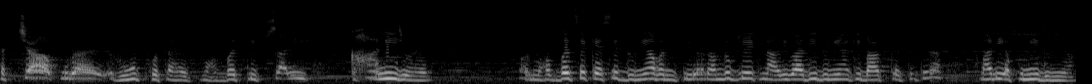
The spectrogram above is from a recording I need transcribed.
सच्चा पूरा रूप होता है इस मोहब्बत की, सारी कहानी जो है। और मोहब्बत से कैसे दुनिया बनती है, और हम लोग जो एक नारीवादी दुनिया की बात करते थे ना, हमारी अपनी दुनिया।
